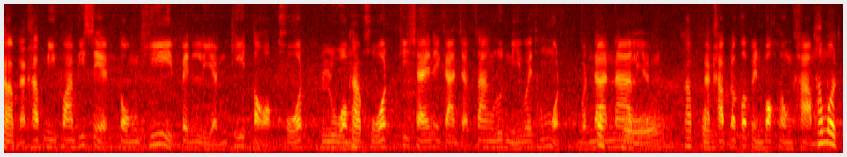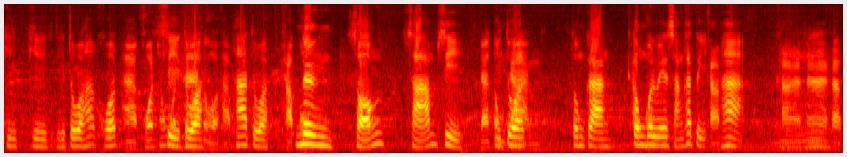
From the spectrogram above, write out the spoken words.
ครับนะครับมีความพิเศษตรงที่เป็นเหรียญที่ต่อโค้ดรวมครับโค้ดที่ใช้ในการจัดสร้างรุ่นนี้ไว้ทั้งหมดบนด้านหน้าเหรียญโอ้โครับผม นะครับแล้วก็เป็นบล็อกทองคำ ทั้งหมดกี่กี่กี่ตัวฮะโค้ดอ่าโค้ดทั้งหมสี่ดตัวห้าตัวครับห้าตัวครับผมหนึ่งสองสามสี่และตรงอีตัวกลาง ตรงกลางครับตรงบริเวณสังคติครับ ห้า ขาห้าครับ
